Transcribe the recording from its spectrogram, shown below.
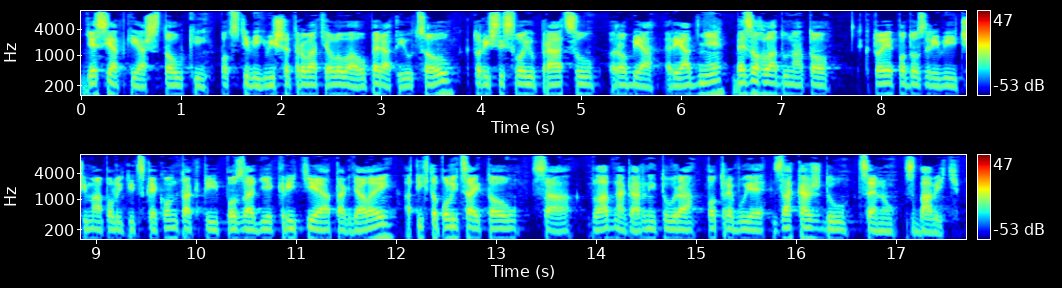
desiatky až stovky stovky poctivých vyšetrovateľov a operatívcov, ktorí si svoju prácu robia riadne, bez ohľadu na to, kto je podozrivý, či má politické kontakty, pozadie, krytie a tak ďalej. A týchto policajtov sa vládna garnitúra potrebuje za každú cenu zbaviť.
